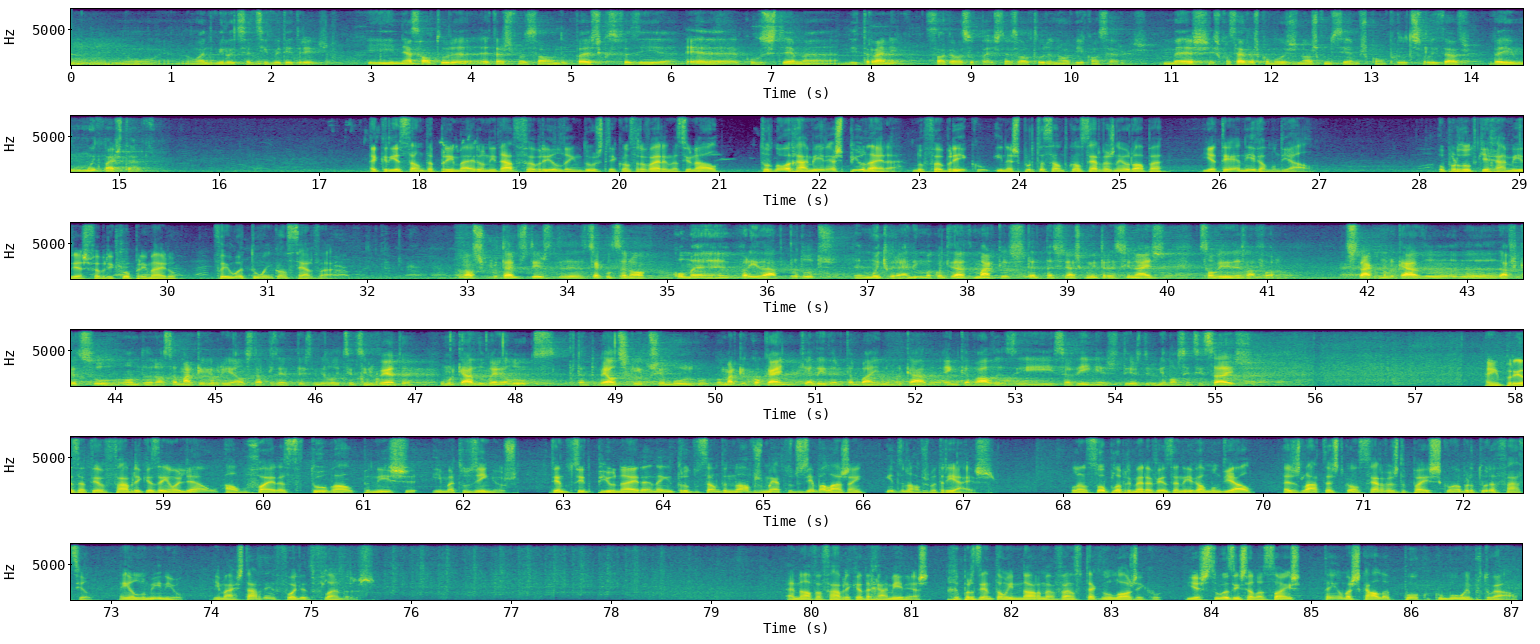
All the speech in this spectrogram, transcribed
no, no ano de 1853. E nessa altura a transformação de peixe que se fazia era com o sistema mediterrâneo, salgava-se o peixe. Nessa altura não havia conservas. Mas as conservas como hoje nós conhecemos com produtos esterilizados veio muito mais tarde. A criação da primeira unidade fabril da indústria conserveira nacional tornou a Ramírez pioneira no fabrico e na exportação de conservas na Europa e até a nível mundial. O produto que a Ramírez fabricou primeiro foi o atum em conserva. Nós exportamos desde o século XIX com uma variedade de produtos muito grande uma quantidade de marcas, tanto nacionais como internacionais, são vendidas lá fora. Destaque no mercado da África do Sul, onde a nossa marca Gabriel está presente desde 1890, o mercado do Benelux, portanto Bélgica e Luxemburgo, a marca Cocanho, que é líder também no mercado em cavalas e sardinhas desde 1906. A empresa teve fábricas em Olhão, Albufeira, Setúbal, Peniche e Matosinhos, tendo sido pioneira na introdução de novos métodos de embalagem e de novos materiais. Lançou pela primeira vez a nível mundial as latas de conservas de peixe com abertura fácil, em alumínio e mais tarde em folha de Flandres. A nova fábrica da Ramírez representa um enorme avanço tecnológico e as suas instalações têm uma escala pouco comum em Portugal.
